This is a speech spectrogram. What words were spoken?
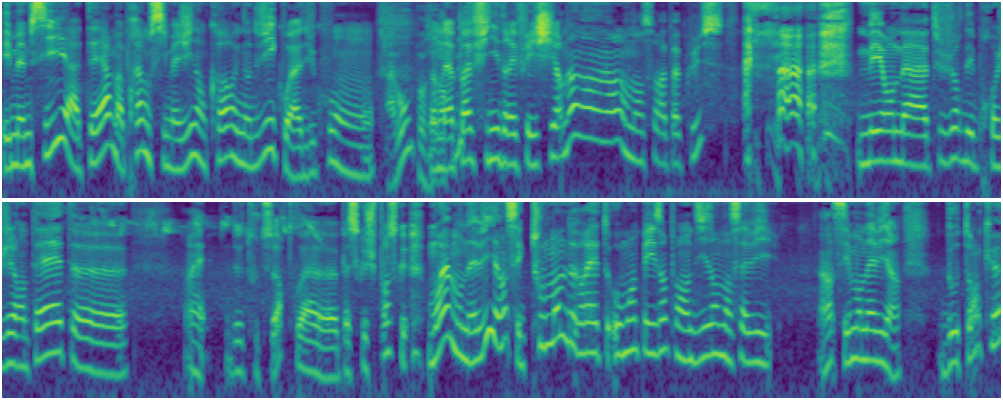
Et même si à terme, après, on s'imagine encore une autre vie, quoi. Du coup, on ah bon, on n'a pas fini de réfléchir. Non, non, non, on n'en saura pas plus. mais on a toujours des projets en tête. Euh, Ouais, de toutes sortes, quoi. Euh, parce que je pense que, moi, mon avis, hein, c'est que tout le monde devrait être au moins paysan pendant 10 ans dans sa vie. Hein, c'est mon avis. Hein. D'autant que euh,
